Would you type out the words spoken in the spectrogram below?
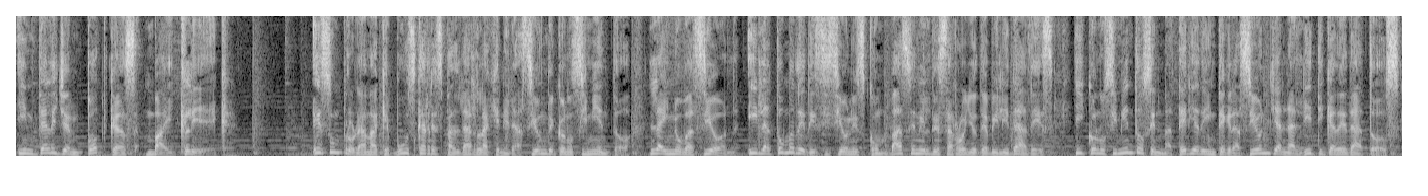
Intelligent Podcast by Click es un programa que busca respaldar la generación de conocimiento, la innovación y la toma de decisiones con base en el desarrollo de habilidades y conocimientos en materia de integración y analítica de datos.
